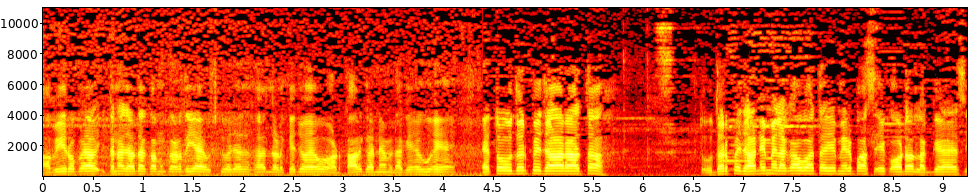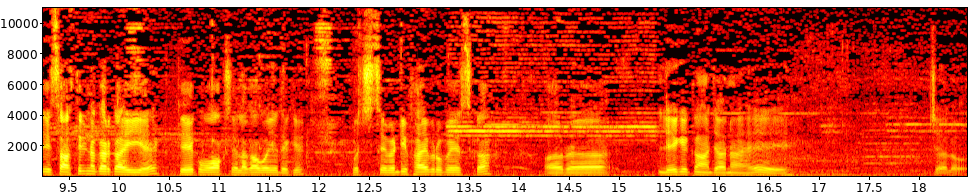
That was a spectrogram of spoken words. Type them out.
अभी रुपया इतना ज़्यादा कम कर दिया है। उसकी वजह से शायद लड़के जो है वो हड़ताल करने में लगे हुए हैं। मैं तो उधर पे जा रहा था। तो उधर पे जाने में लगा हुआ था। ये मेरे पास एक ऑर्डर लग गया है। ये शास्त्री नगर का ही है। केक वॉक से लगा हुआ ये देखिए। कुछ सेवेंटी फाइव रुपीज़ का। और लेके कहाँ जाना है? चलो,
